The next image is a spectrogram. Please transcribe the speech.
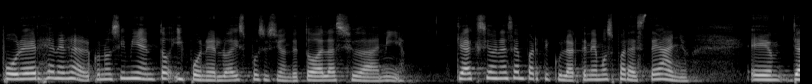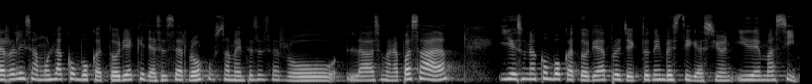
poder generar conocimiento y ponerlo a disposición de toda la ciudadanía. ¿Qué acciones en particular tenemos para este año? Eh, ya realizamos la convocatoria que ya se cerró, justamente se cerró la semana pasada, y es una convocatoria de proyectos de investigación y de MASI.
